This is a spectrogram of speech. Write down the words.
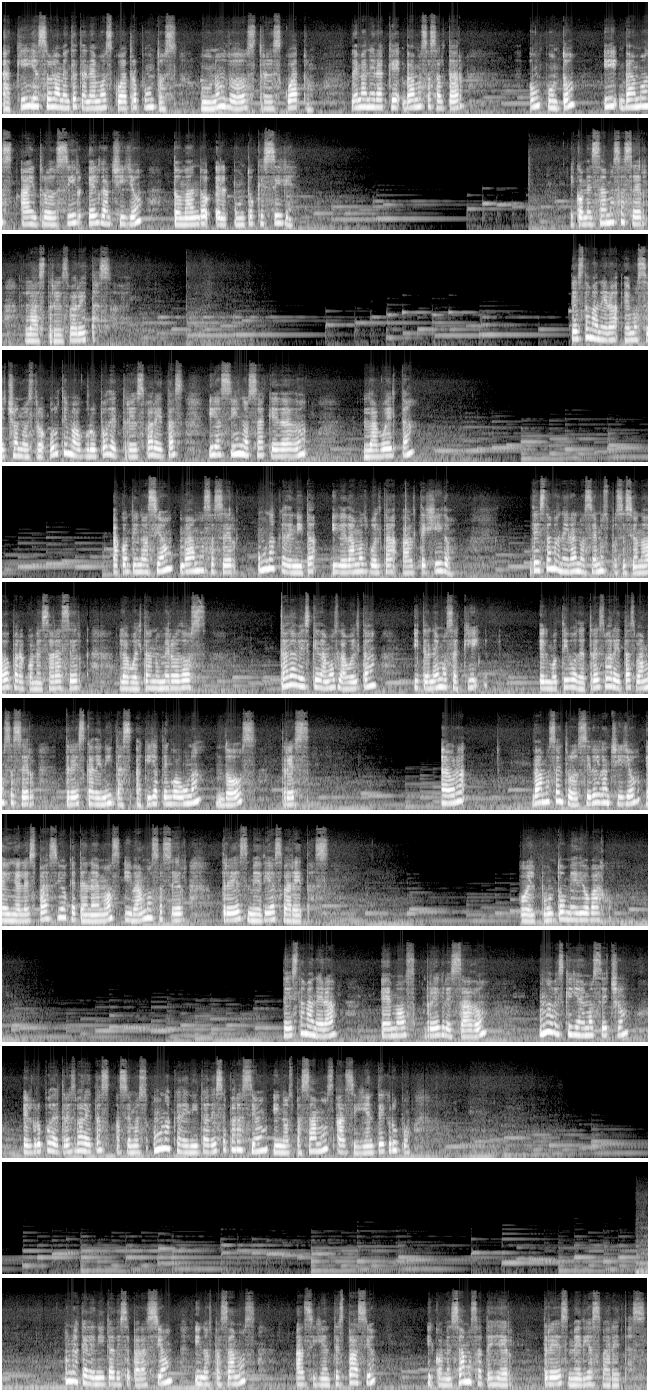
Aquí ya solamente tenemos cuatro puntos. Uno, dos, tres, cuatro. De manera que vamos a saltar un punto y vamos a introducir el ganchillo tomando el punto que sigue. Y comenzamos a hacer las tres varetas. De esta manera hemos hecho nuestro último grupo de tres varetas y así nos ha quedado la vuelta continuación vamos a hacer una cadenita y le damos vuelta al tejido. De esta manera nos hemos posicionado para comenzar a hacer la vuelta número 2. Cada vez que damos la vuelta y tenemos aquí el motivo de tres varetas, vamos a hacer tres cadenitas. Aquí ya tengo una, dos, tres. Ahora Vamos a introducir el ganchillo en el espacio que tenemos y vamos a hacer tres medias varetas o el punto medio bajo. De esta manera hemos regresado. Una vez que ya hemos hecho el grupo de tres varetas, hacemos una cadenita de separación y nos pasamos al siguiente grupo. Una cadenita de separación y nos pasamos al siguiente espacio y comenzamos a tejer tres medias varetas.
